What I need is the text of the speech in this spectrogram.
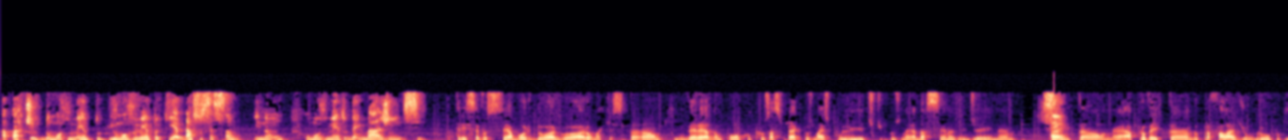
a partir do movimento. E o movimento aqui é da sucessão e não o movimento da imagem em si. Patrícia, você abordou agora uma questão que envereda um pouco para os aspectos mais políticos né, da cena VJ, né? Sim. Ah, então, né, aproveitando para falar de um grupo que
